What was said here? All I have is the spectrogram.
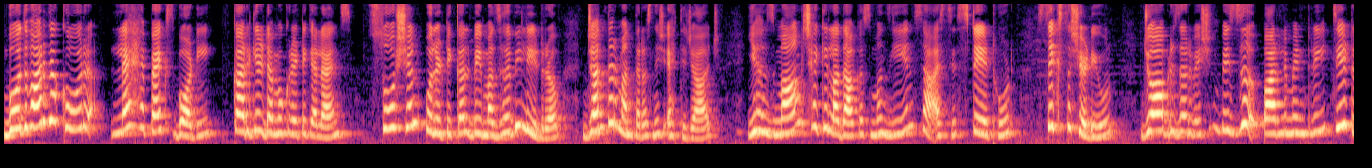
बुधवार दह कोर Leh apex body Kargil democratic alliance social political बे मजहबी लीडरों जंतर मंतरस नश एहतजाज। यह मांग है कि लद्दाखस मज यीन सा अस statehood six schedule job reservation बे जो पार्लियामेंट्री सीट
